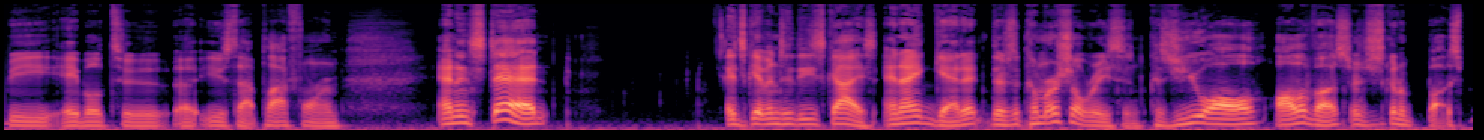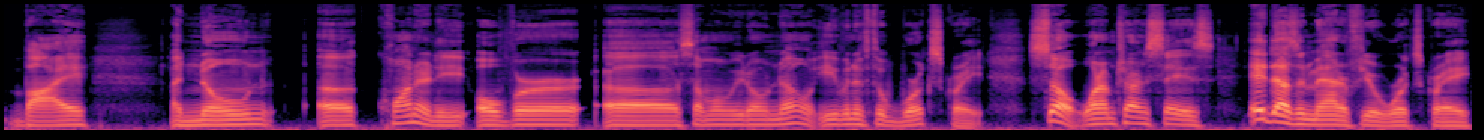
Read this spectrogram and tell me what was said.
be able to uh, use that platform. And instead, it's given to these guys. And I get it. There's a commercial reason because you all, all of us, are just going to buy a known a quantity over uh, someone we don't know, even if the work's great. So what I'm trying to say is, it doesn't matter if your work's great.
